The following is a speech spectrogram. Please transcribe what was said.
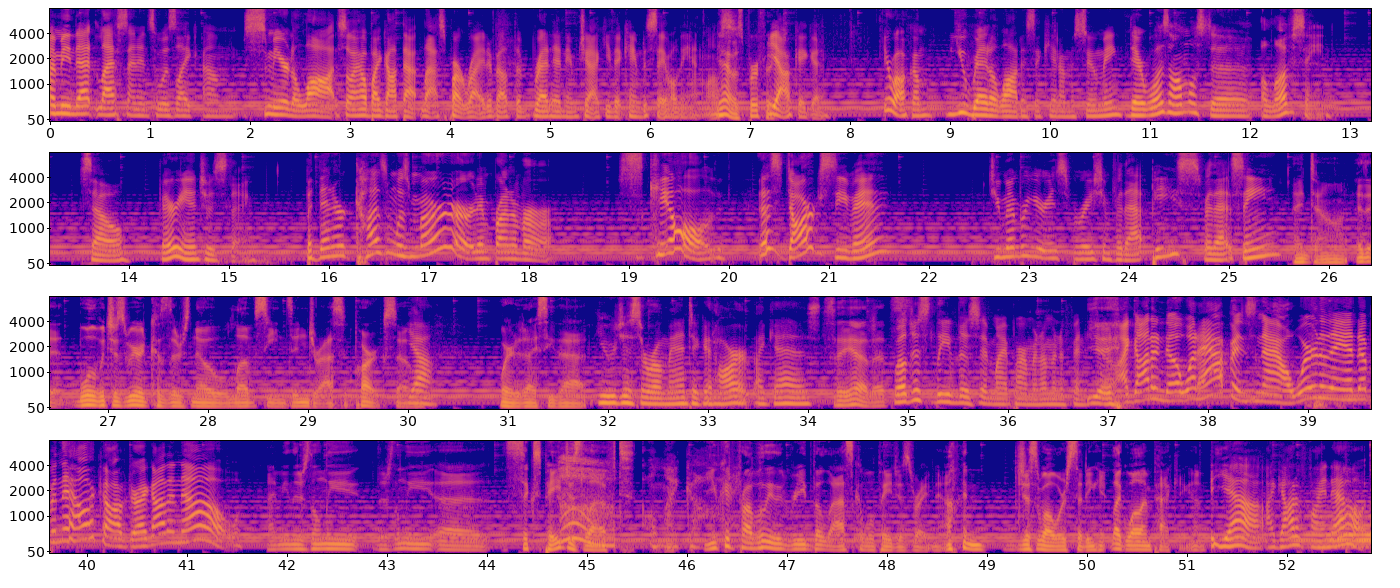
I mean, that last sentence was like um, smeared a lot, so I hope I got that last part right about the redhead named Jackie that came to save all the animals. Yeah, it was perfect. Yeah, okay, good. You're welcome. You read a lot as a kid, I'm assuming. There was almost a, a love scene. So, very interesting. But then her cousin was murdered in front of her. S- Killed. That's dark, Steven. Do you remember your inspiration for that piece, for that scene? I don't. It- it- well, which is weird because there's no love scenes in Jurassic Park. So Yeah. where did I see that? You were just a romantic at heart, I guess. So yeah, that's Well, just leave this in my apartment. I'm gonna finish. Yeah. it. I gotta know what happens now. Where do they end up in the helicopter? I gotta know. I mean, there's only there's only uh, six pages left. Oh my god. You could probably read the last couple pages right now, and just while we're sitting here, like while I'm packing up. Yeah, I gotta find out.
